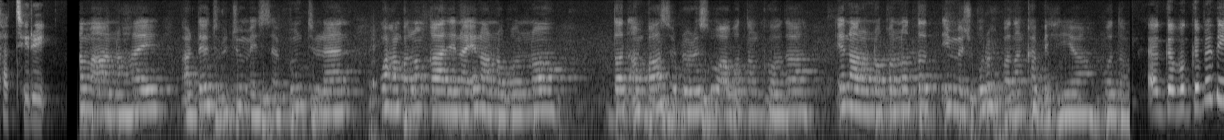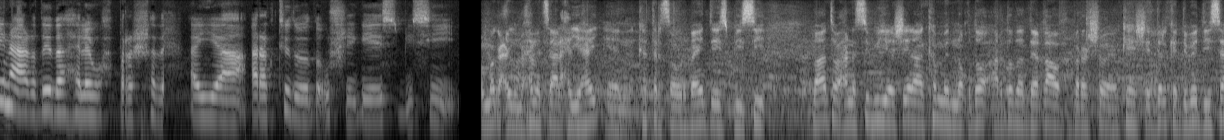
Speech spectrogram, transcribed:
ka tiri ma aan nahay arday turjumaysa puntland waxaan ballan qaadaynaa inaan noqono dad ambasadors u ah wadankooda inaanu noqono dad image qurux badan ka bixiya wadanka gabagabadiina ardayda helay waxbarashada ayaa aragtidooda u sheegay s b c. Magacaygu maxamed saalax yahay ka tirsan warbaahinta s b c maanta waxaa nasiib u yeeshay inaan ka mid noqdo ardada deeqaha waxbarasho aan ka heshay dalka dibaddiisa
